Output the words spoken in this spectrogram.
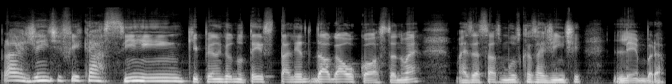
pra gente ficar assim. Que pena que eu não tenho esse talento da Gal Costa, não é? Mas essas músicas a gente lembra.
